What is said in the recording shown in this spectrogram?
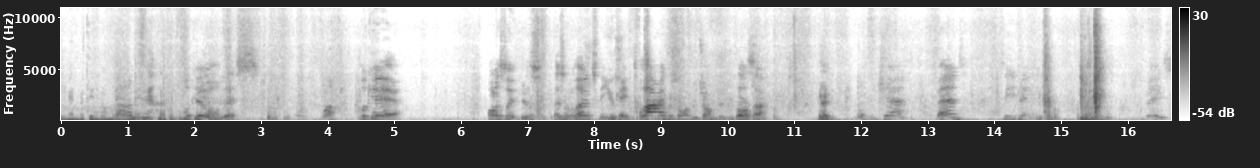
ที่เป็นมาถึงโรงแรม Um, เลย look at all this. Well, look here. Honestly, there's, there's a link to the UK flag. There's a Hey. lovely chair, bed, TV, space,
